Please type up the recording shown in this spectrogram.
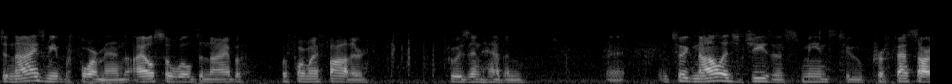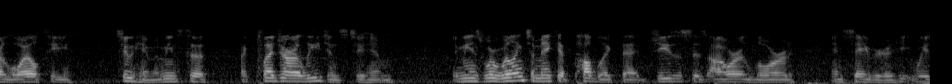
denies me before men, I also will deny before my Father who is in heaven. Uh, Uh, to acknowledge Jesus means to profess our loyalty to him. It means to like pledge our allegiance to him. It means we're willing to make it public that Jesus is our Lord and Savior. He, we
